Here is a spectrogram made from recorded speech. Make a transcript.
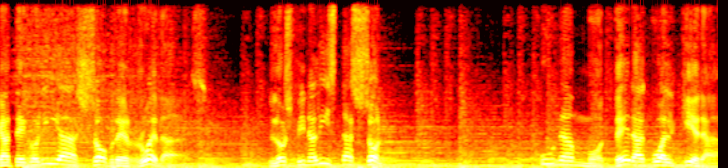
Categoría sobre ruedas. Los finalistas son una motera cualquiera.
